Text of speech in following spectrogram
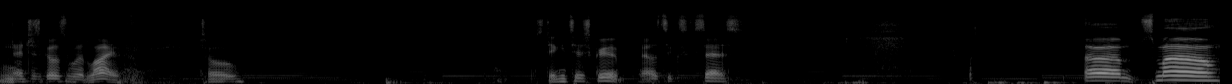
And that just goes with life. So sticking to the script. That was a success. Um, smile.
